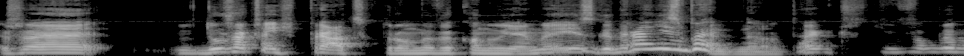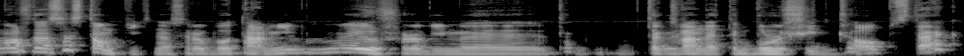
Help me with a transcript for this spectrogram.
że duża część prac, którą my wykonujemy, jest generalnie zbędna. Tak? Czyli w ogóle można zastąpić nas robotami, bo my już robimy tak, tak zwane te bullshit jobs, tak?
